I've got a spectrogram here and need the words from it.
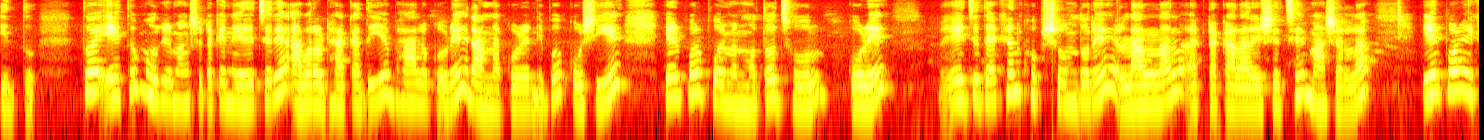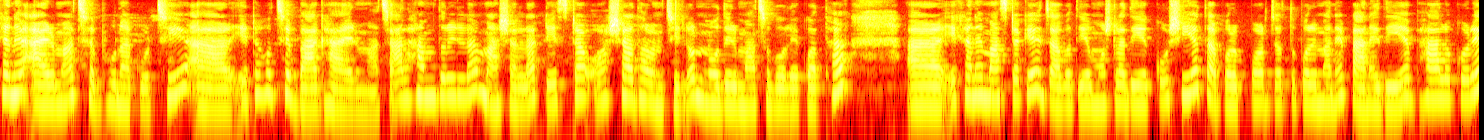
কিন্তু। তো এই তো মুরগির মাংসটাকে নেড়ে চেড়ে আবারও ঢাকা দিয়ে ভালো করে রান্না করে নিব, কষিয়ে। এরপর পরিমাণ মতো ঝোল করে এই যে দেখেন খুব সুন্দরে লাল লাল একটা কালার এসেছে মাসাল্লাহ এরপর এখানে আয়ের মাছ ভুনা করছি, আর এটা হচ্ছে বাঘা আয়ের মাছ। আলহামদুলিল্লাহ মাসাল্লাহ টেস্টটা অসাধারণ ছিল, নদীর মাছ বলে কথা। আর এখানে মাছটাকে যাবতীয় মশলা দিয়ে কষিয়ে, তারপর পর্যাপ্ত পরিমাণে পানি দিয়ে ভালো করে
